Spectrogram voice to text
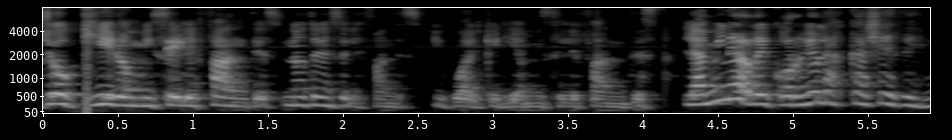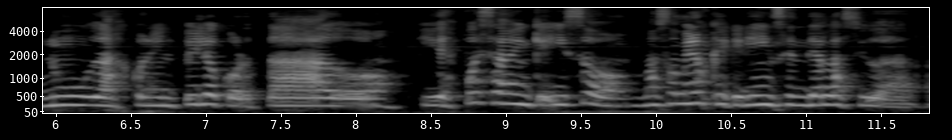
yo quiero mis elefantes. No tenés elefantes, igual quería mis elefantes. La mina recorrió las calles desnudas, con el pelo cortado. Y después, ¿saben qué hizo? Más o menos que quería incendiar la ciudad.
